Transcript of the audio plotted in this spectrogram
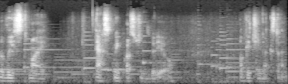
released my Ask Me Questions video. I'll get you next time.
